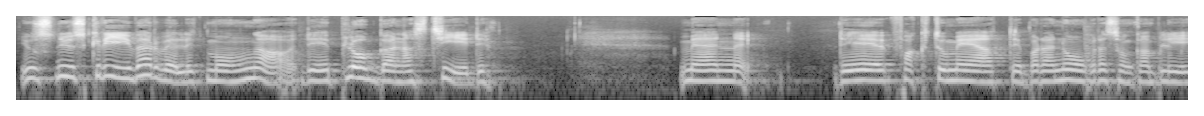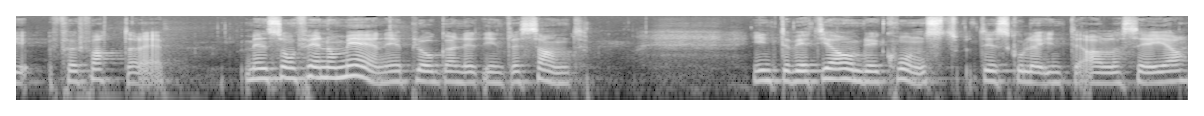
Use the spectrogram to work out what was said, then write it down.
Just nu skriver väldigt många, det är ploggarnas tid. Men det är faktum är att det är bara några som kan bli författare. Men som fenomen är ploggandet intressant. Inte vet jag om det är konst, det skulle inte alla säga.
